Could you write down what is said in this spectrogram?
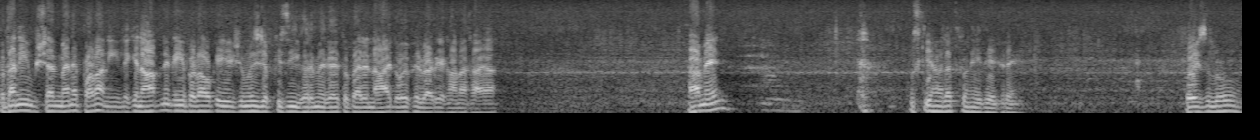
पता नहीं, शायद मैंने पढ़ा नहीं, लेकिन आपने कहीं पढ़ा हो कि यीशु मसीह जब किसी घर में गए तो पहले नहाए धोए, फिर बैठ के खाना खाया। आमीन। उसकी हालत को नहीं देख रहे। लो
